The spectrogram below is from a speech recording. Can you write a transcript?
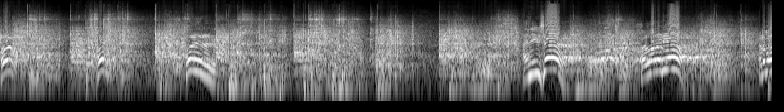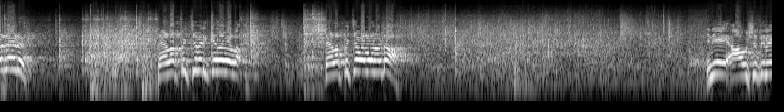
ഹേ. ഹേ. ഹേ. അനീഷ് വെള്ളം റെഡിയാ? എടാ വെള്ളം തിളപ്പിച്ച് വരിക്കുന്ന വെള്ളം. തിളപ്പിച്ച വെള്ളമാണ് കേട്ടോ. ഇനി ആവശ്യത്തിന്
